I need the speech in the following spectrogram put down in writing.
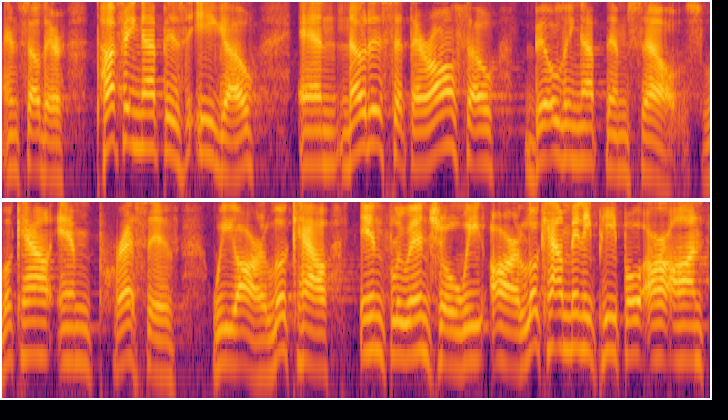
And so they're puffing up his ego. And notice that they're also building up themselves. Look how impressive we are. Look how influential we are. Look how many people are on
